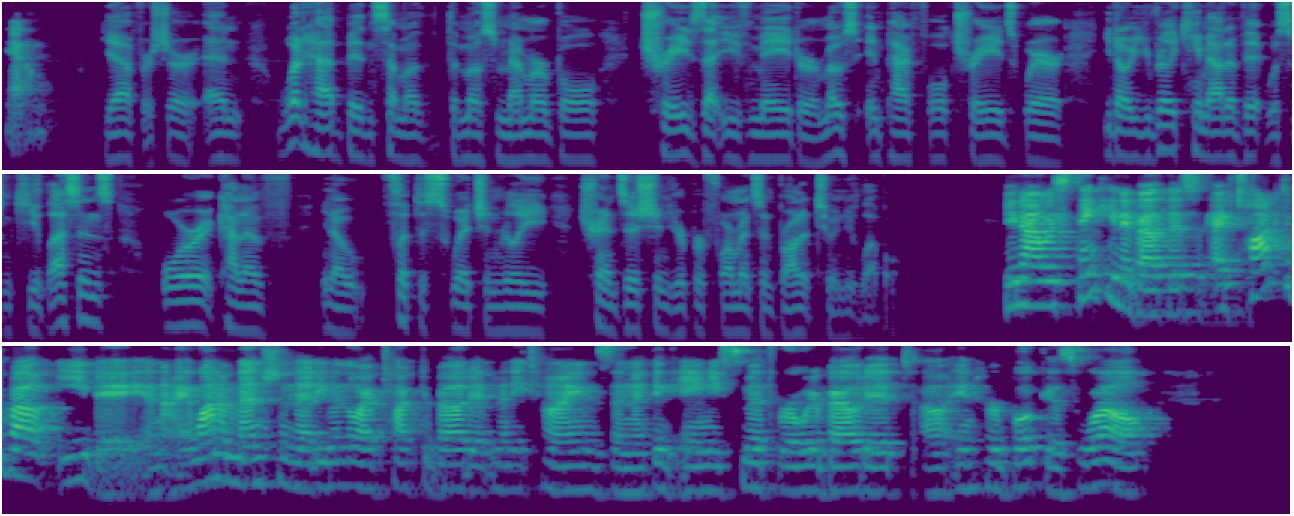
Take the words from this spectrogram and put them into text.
Yeah. Yeah, for sure. And what have been some of the most memorable trades that you've made or most impactful trades where, you know, you really came out of it with some key lessons or it kind of, you know, flipped a switch and really transitioned your performance and brought it to a new level? You know, I was thinking about this. I've talked about eBay, and I want to mention that even though I've talked about it many times, and I think Amy Smith wrote about it uh, in her book as well.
